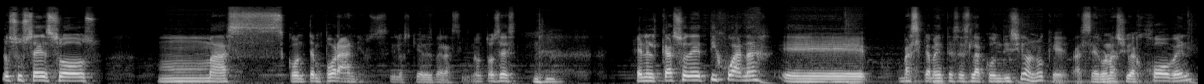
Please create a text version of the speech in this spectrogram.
los sucesos más contemporáneos, si los quieres ver así, ¿no? Entonces, uh -huh. en el caso de Tijuana, eh, básicamente esa es la condición, ¿no? Que al ser una ciudad joven,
